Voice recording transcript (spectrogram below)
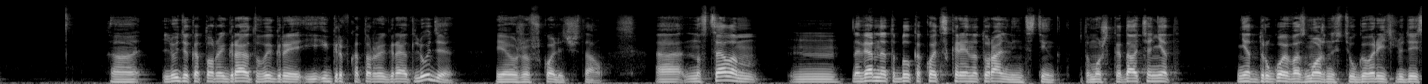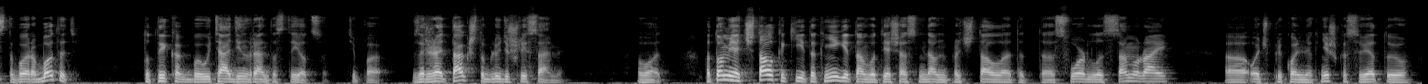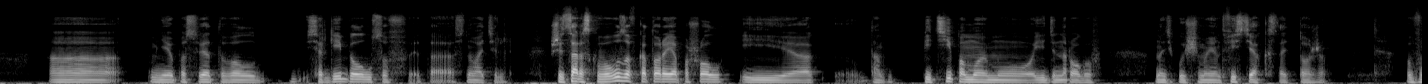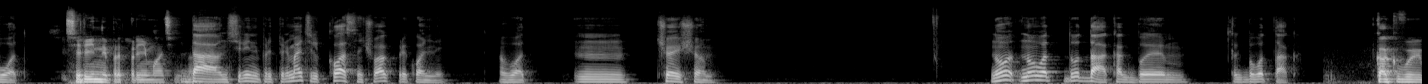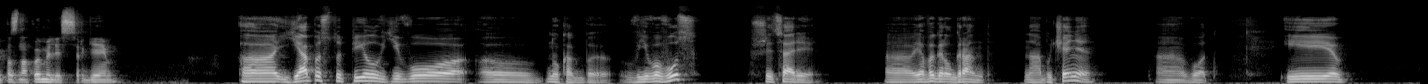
э, «Люди, которые играют в игры и игры, в которые играют люди», я уже в школе читал. Э, но в целом, наверное, это был какой-то скорее натуральный инстинкт, потому что когда у тебя нет, нет другой возможности уговорить людей с тобой работать, то ты как бы, у тебя один вариант остается. Типа, заряжать так, чтобы люди шли сами. Вот. Потом я читал какие-то книги, там вот я сейчас недавно прочитал этот uh, Swordless Samurai, uh, очень прикольная книжка, советую. Uh, мне ее посоветовал Сергей Белоусов, это основатель швейцарского вуза, в который я пошел, и э, там пяти, по-моему, единорогов на текущий момент. Физтех, кстати, тоже. Вот. Серийный предприниматель. Да? да, он серийный предприниматель, классный чувак, прикольный. Вот. Что еще? Ну, ну вот, вот да, как бы, как бы вот так. Как вы познакомились с Сергеем? А, я поступил в его, э, ну как бы, в его вуз в Швейцарии. А, я выиграл грант на обучение, а, вот. И,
